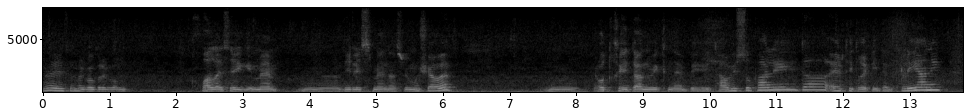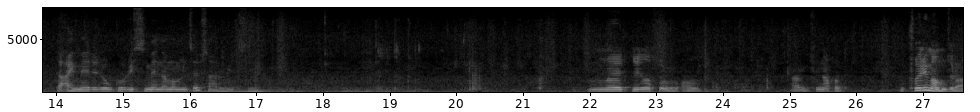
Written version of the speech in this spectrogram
აი ეს მეგობრებო. ხვალ ესე იგი მე დილის მენას ვიმუშავე. 4-დან ვიქნები თავისუფალი და ერთი დღე კიდე მთლიანი და აი მე როგორ ის მენა მომიწევს არ ვიცი. მე დილოსო ვიყავ აი შენახოთ წვირი მომძრა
